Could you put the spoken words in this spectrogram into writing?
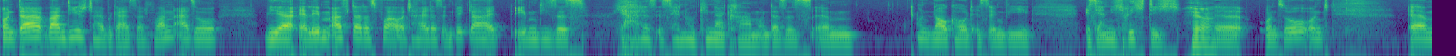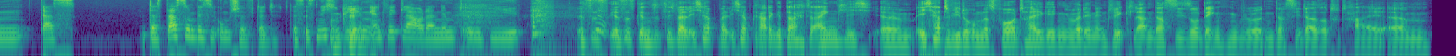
Und da waren die total begeistert von. Also wir erleben öfter das Vorurteil, dass Entwickler halt eben dieses, ja, das ist ja nur Kinderkram und das ist, ähm, und No-Code ist irgendwie, ist ja nicht richtig Ja. äh, und so. Und ähm, dass, dass das so ein bisschen umschiftet. Das ist nicht Okay. gegen Entwickler oder nimmt irgendwie Es ist, es ist ganz witzig, weil ich habe weil ich gerade gedacht, eigentlich, ähm, ich hatte wiederum das Vorurteil gegenüber den Entwicklern, dass sie so denken würden, dass sie da so total ähm,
